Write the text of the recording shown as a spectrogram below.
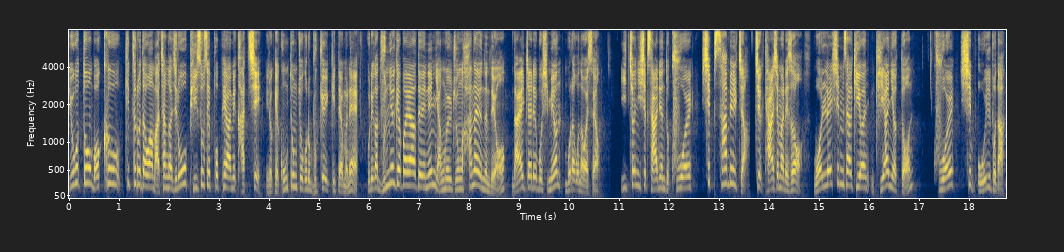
이것도 머크 키트루다와 마찬가지로 비소세포 폐암이 같이 이렇게 공통적으로 묶여 있기 때문에 우리가 눈여겨봐야 되는 약물 중 하나였는데요. 날짜를 보시면 뭐라고 나와 있어요? 2024년도 9월 13일자, 즉 다시 말해서 원래 심사 기한, 기한이었던 9월 15일보다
